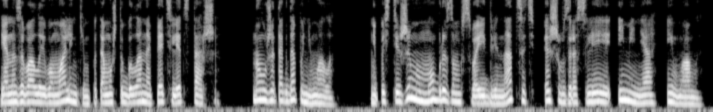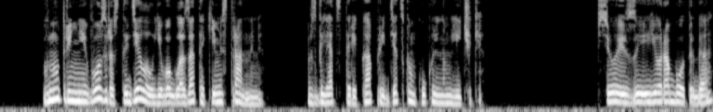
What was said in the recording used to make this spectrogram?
я называла его маленьким, потому что была на пять лет старше, но уже тогда понимала, Непостижимым образом в свои 12 Эш взрослее и меня, и мамы. Внутренний возраст и делал его глаза такими странными. Взгляд старика при детском кукольном личике. «Все из-за ее работы, да?»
